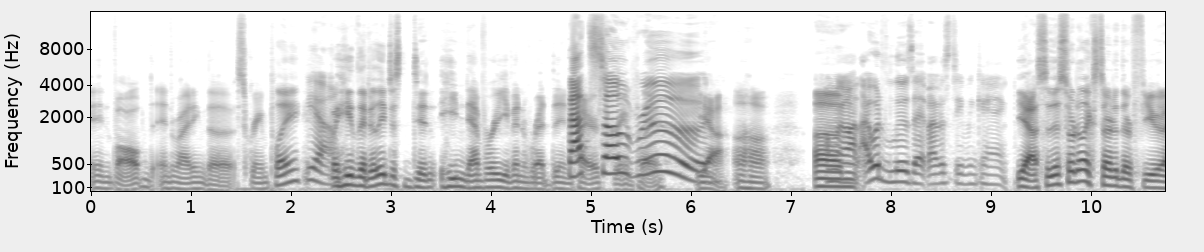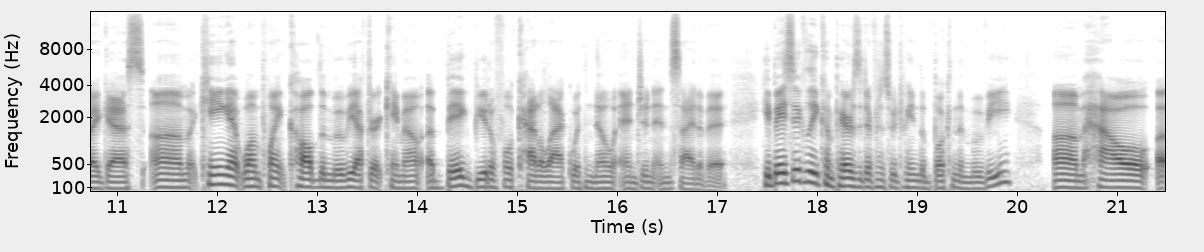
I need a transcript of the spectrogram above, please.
involved in writing the screenplay. Yeah. But he literally just didn't. He never even read the entire. That's so screenplay. rude. Yeah. Uh huh. Oh Um, my god, I would lose it if I was Stephen King. yeah, so this sort of like started their feud, I guess. Um, King at one point called the movie after it came out a big, beautiful Cadillac with no engine inside of it. He basically compares the difference between the book and the movie, um, how uh,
